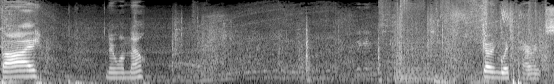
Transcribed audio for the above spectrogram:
Bye. No one now. Going with parents.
